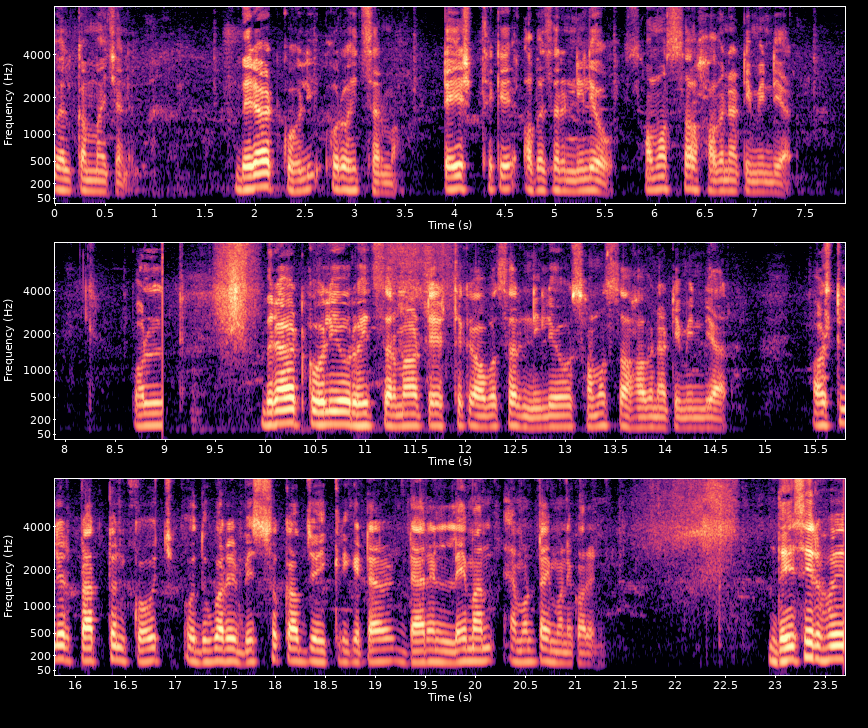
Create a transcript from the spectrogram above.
welcome my channel. Virat Kohli ও রোহিত শর্মা। টেস্ট থেকে অবসর নিলেও সমস্যা হবে না টিম ইন্ডিয়ার। বিরাট কোহলি ও রোহিত শর্মা টেস্ট থেকে অবসর নিলেও সমস্যা হবে না টিম ইন্ডিয়ার। অস্ট্রেলিয়ার প্রাক্তন কোচ ও দুবারের বিশ্বকাপ জয়ী ক্রিকেটার ড্যারেন লেমান এমনটাই মনে করেন। দেশের হয়ে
